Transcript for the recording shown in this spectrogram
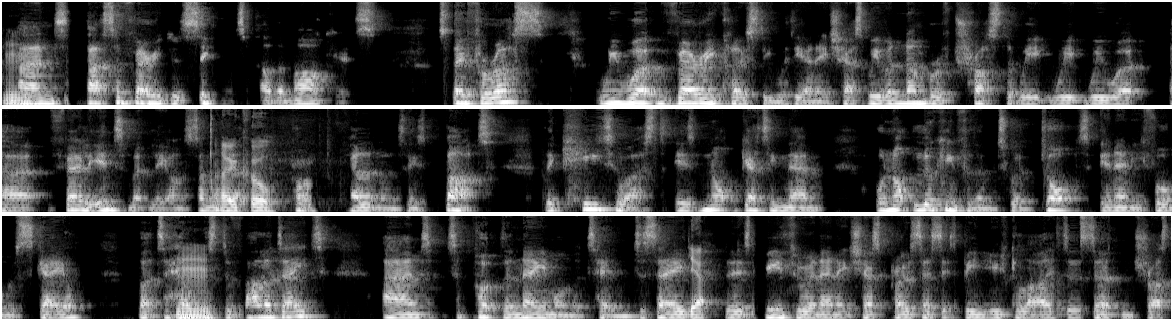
mm. and that's a very good signal to other markets. So for us, we work very closely with the NHS. We have a number of trusts that we we, we work uh, fairly intimately on some of oh, the cool. product development things. But the key to us is not getting them or not looking for them to adopt in any form of scale, but to help mm. us to validate and to put the name on the tin to say yep. that it's been through an NHS process, it's been utilized at a certain trust,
